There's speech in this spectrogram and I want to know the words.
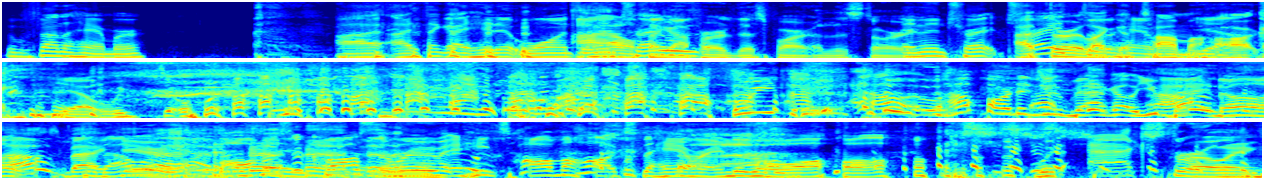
We found a hammer. I, I think I hit it once. And I then don't Trey think was- I've heard this part of the story. And then Trey, I Trey threw it like a hammer- tomahawk. Yeah, we. we how, how far did you back up? You backed up. I was back here. was- yeah, almost across the room, and he tomahawks the hammer into the wall. Just axe throwing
